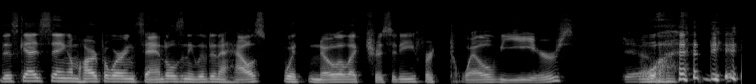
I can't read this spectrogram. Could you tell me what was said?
This guy's saying I'm hard for wearing sandals, and he lived in a house with no electricity for 12 years. Yeah. What, dude?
